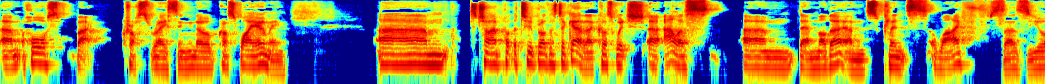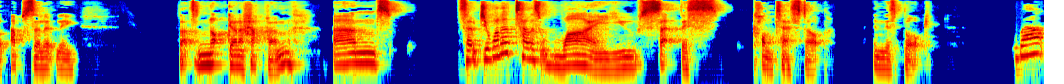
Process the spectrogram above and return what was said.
um, horseback cross racing, you know, across Wyoming, um, to try and put the two brothers together. Of course, which uh, Alice, um, their mother and Clint's wife, says you're absolutely that's not going to happen. And so, do you want to tell us why you set this contest up in this book? Well,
